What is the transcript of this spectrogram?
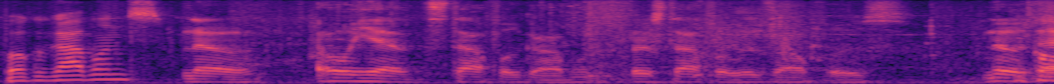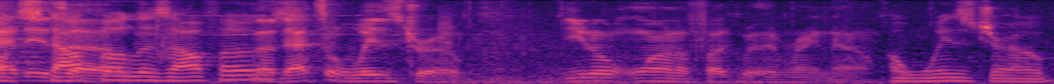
Boko goblins? No. Oh yeah, Staffo Goblin or Staffo Lizalfos. No, They're that is Stalfo a, Lizalfos? no, that's a Wizzrobe. You don't want to fuck with him right now. a Wizzrobe.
